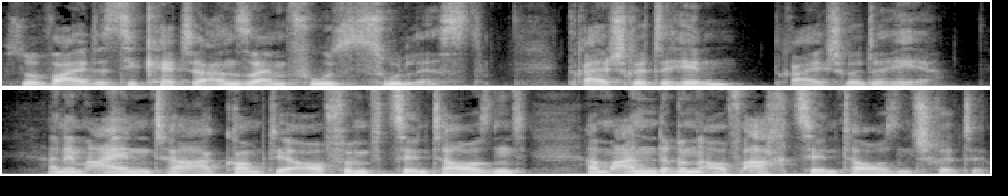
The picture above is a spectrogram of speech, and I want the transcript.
soweit es die Kette an seinem Fuß zulässt. Drei Schritte hin, drei Schritte her. An dem einen Tag kommt er auf 15.000, am anderen auf 18.000 Schritte.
